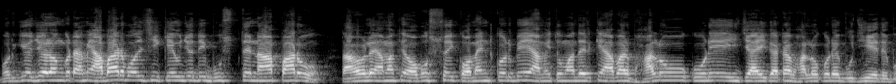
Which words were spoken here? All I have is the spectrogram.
বর্গীয় জয়ের অঙ্কটা আমি আবার বলছি, কেউ যদি বুঝতে না পারো, তাহলে আমাকে অবশ্যই কমেন্ট করবে। আমি তোমাদেরকে আবার ভালো করে এই জায়গাটা ভালো করে বুঝিয়ে দেব।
